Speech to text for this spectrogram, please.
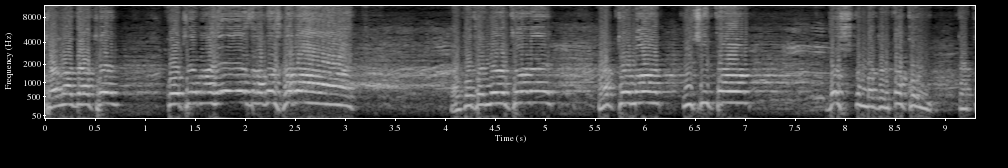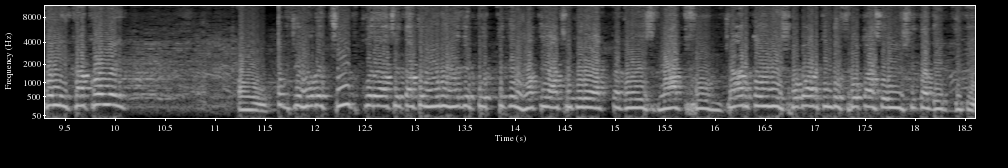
খেলা দেখেন, কোচে সবাই। হাতে আছে করে একটা করে স্মার্টফোন যার কারণে সবার কিন্তু ফোকাস ওই সীতাদের দিকে।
